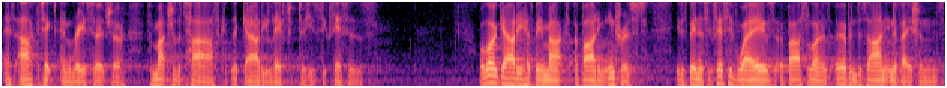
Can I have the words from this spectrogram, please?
as architect and researcher for much of the task that Gaudi left to his successors. Although Gaudi has been Mark's abiding interest, it has been the successive waves of Barcelona's urban design innovations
